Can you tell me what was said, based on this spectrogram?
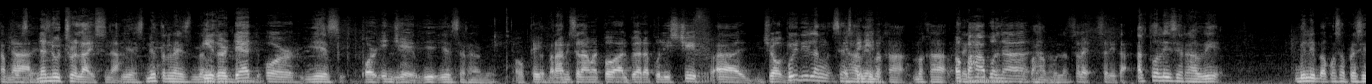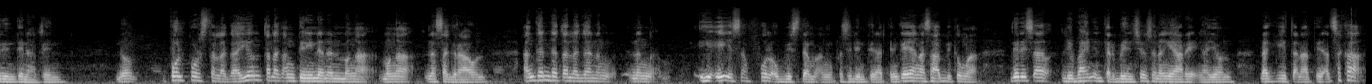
na, na na-neutralize na. Yes, neutralized na. Either dead or Yes. or in jail. Y- yes, Sir Javi. Okay, maraming salamat po, Albuera Police Chief uh, Jovi. Pwede lang, Sir Javi, Espinido. maka... maka O, pahabol na Pahabol ano, lang. sali- salita. Actually, Sir Javi, believe ako sa presidente natin. No? Full force talaga. Yun talaga ang tininan ng mga, mga nasa ground. Ang ganda talaga ng, ng he is a full of wisdom ang presidente natin. Kaya nga sabi ko nga, there is a divine intervention sa nangyari ngayon. Nakikita natin. At saka,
